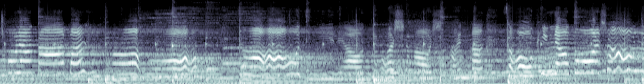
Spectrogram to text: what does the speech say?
出了大门口，走低了多少山岗，走平了多少路。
